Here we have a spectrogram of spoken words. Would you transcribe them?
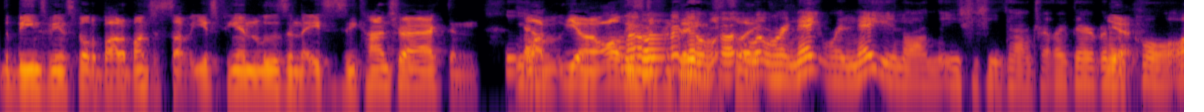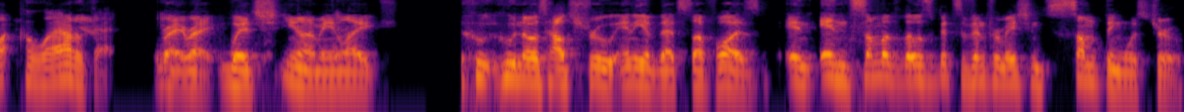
the beans being spilled about a bunch of stuff. ESPN losing the ACC contract and blah, you know all these Well, different no, things. uh, It's like- well, reneg- reneging on the ACC contract, like they're going to Yeah. pull pull out of that. Right, right. Which you know, I mean, like who who knows how true any of that stuff was. And and some of those bits of information, something was true.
